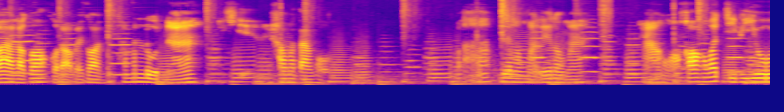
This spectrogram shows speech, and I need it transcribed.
ว่าเราก็กดออกไปก่อน ถ้ามันหลุดนะ โอเคเข้ามาตามผมปั๊บเลื่อนลงมาเลื่อนลงมา หาหัวข้อคำว่า GPU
